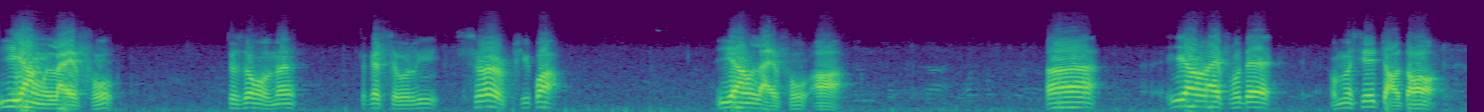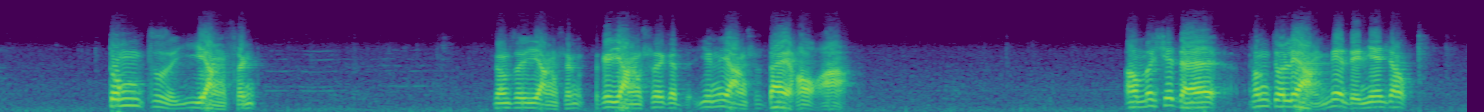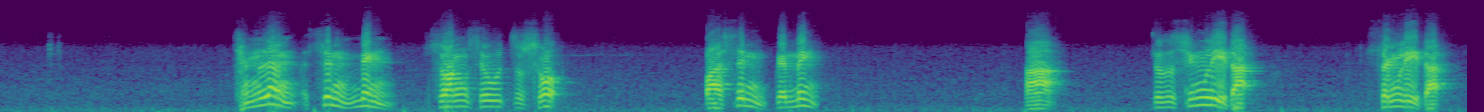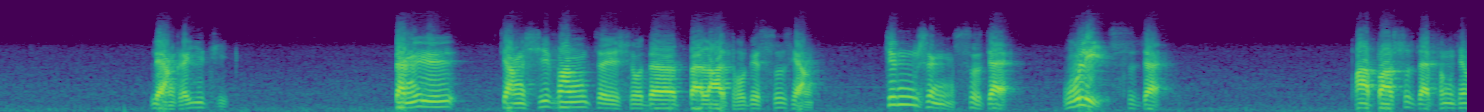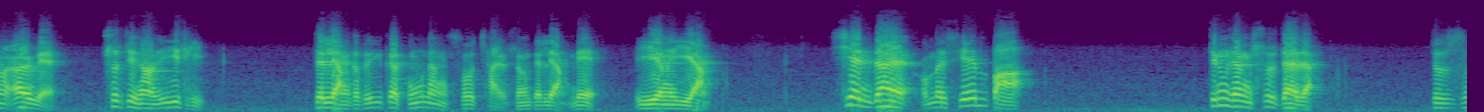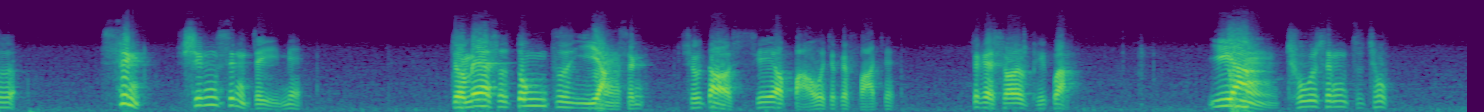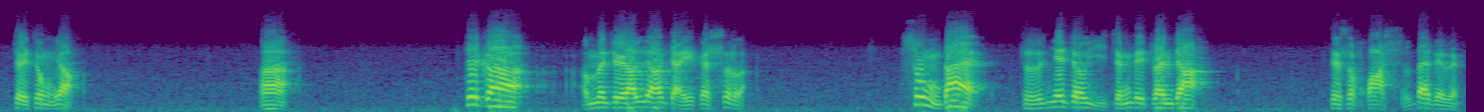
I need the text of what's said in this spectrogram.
阳来福，就是我们这个手里十二披挂，阳来福啊。啊，阳来福的，我们先找到冬至养生，冬至养生，这个养是一个营养是代号啊。啊，我们现在分作两面的念咒，承认生命双修之说，把生跟命啊，就是心理的、生理的两个一体，等于将西方哲学的柏拉图的思想，精神实在、物理实在。他把实在分成二元，实际上是一体。这两个是一个功能所产生的两面，一阴阳。现在我们先把精神实在的，就是性心性这一面，怎么样是冬至养生？修道先要把握这个法则，这个十二皮卦，阳出生之处。最重要啊！这个我们就要了解一个事了。宋代只是研究易经的专家，这是划时代的人，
